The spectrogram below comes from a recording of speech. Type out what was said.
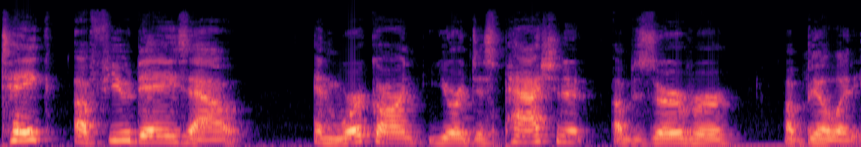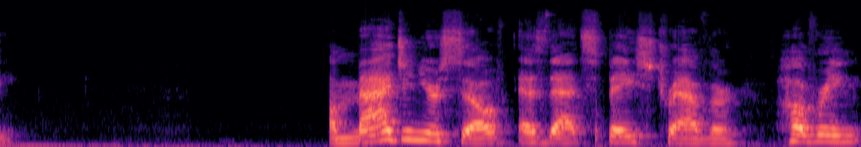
Take a few days out and work on your dispassionate observer ability. Imagine yourself as that space traveler hovering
